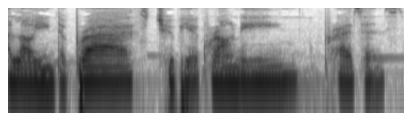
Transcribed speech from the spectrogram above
allowing the breath to be a grounding presence.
